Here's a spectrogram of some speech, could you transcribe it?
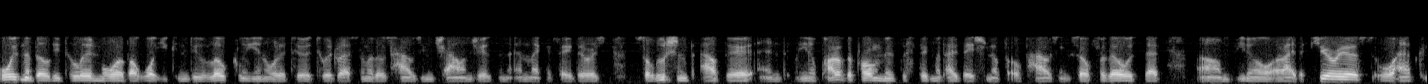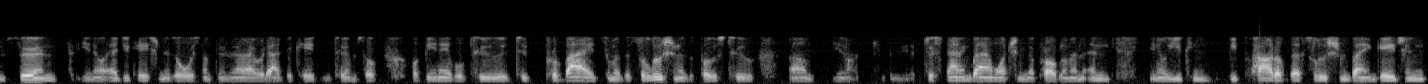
always an ability to learn more about what you can do locally in order to, to address some of those housing challenges. And, and like I say, there is solutions out there, and you know, part of the problem is the stigmatization of, of housing. So for those that um, you know are either curious or have concerns, you know, education is always something that I would advocate in terms of, of being able to to provide some of the solution as opposed to um, you know just standing by and watching the problem. And, and you know, you can be part of the solution by engaging,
